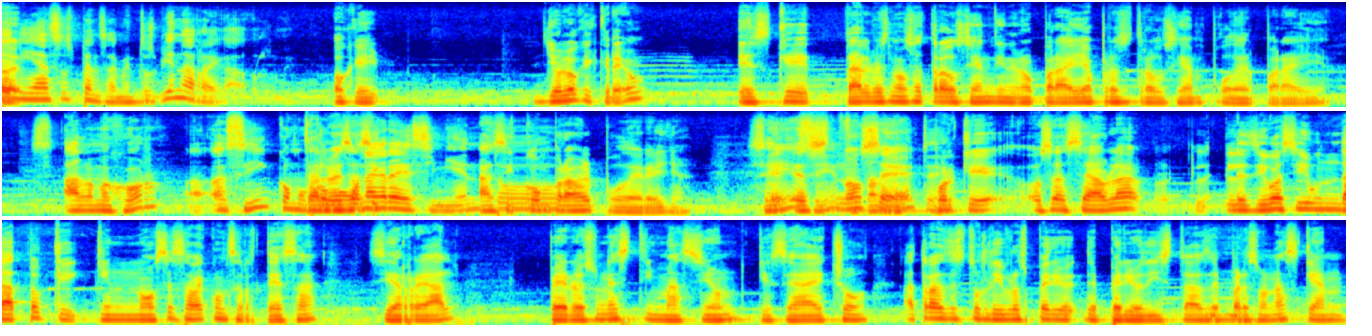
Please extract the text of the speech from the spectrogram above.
tenía esos pensamientos bien arraigados, güey. Ok. Yo lo que creo es que tal vez no se traducía en dinero para ella, pero se traducía en poder para ella. A lo mejor, así, como, tal vez un agradecimiento. Así compraba el poder ella. Sí, eh, sí, No sé, porque, o sea, se habla, les digo así un dato que, que no se sabe con certeza si es real, pero es una estimación que se ha hecho a través de estos libros de periodistas, de personas que han,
